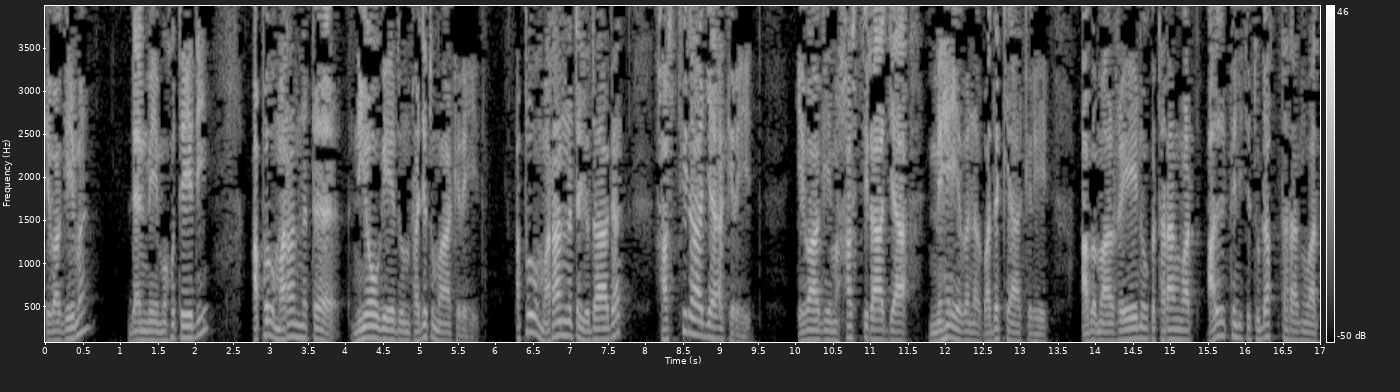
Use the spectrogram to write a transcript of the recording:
ඒ වගේම දැන් මේ මොහොතේදී අපව මරන්නට නියෝගය දුන් රජතුමා කෙරෙහිත් අපව මරන්නට යොදාගත් හස්ති රාජා කෙරෙහිත් ඒ වගේම හස්ති රාජා මෙහෙයවන වදකයා කෙරෙහිත් අබමල් රේණුක තරම්වත් අල්පෙනිත තුඩක් තරම්වත්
